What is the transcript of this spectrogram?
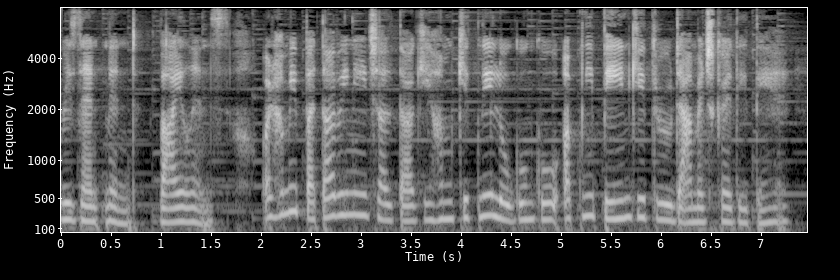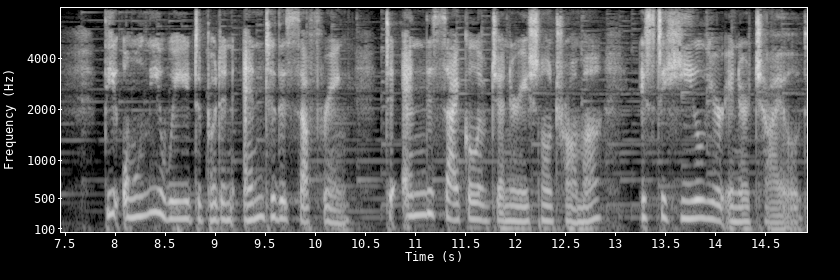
resentment violence और हमें पता भी नहीं चलता कि हम कितने लोगों को अपनी पेन के थ्रू डैमेज कर देते हैं The only way to put an end to this suffering, to end this cycle of generational trauma, is to heal your inner child.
